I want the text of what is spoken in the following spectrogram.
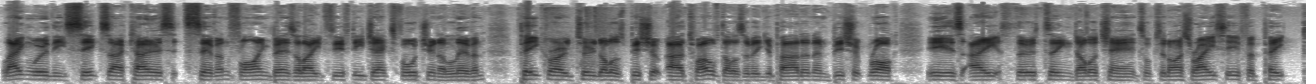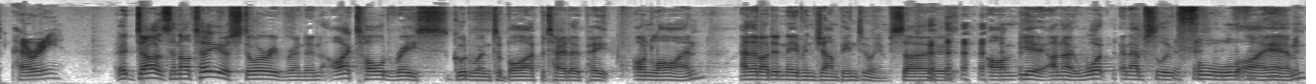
Langworthy six. Arceus at seven. Flying Basil eight fifty. Jack's Fortune eleven. Road two dollars. Bishop uh, twelve dollars. I beg your pardon. And Bishop Rock is a thirteen dollar chance. Looks a nice race here for Pete Harry. It does, and I'll tell you a story, Brendan. I told Reece Goodwin to buy Potato Pete online, and then I didn't even jump into him. So, um, yeah, I know what an absolute fool I am.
